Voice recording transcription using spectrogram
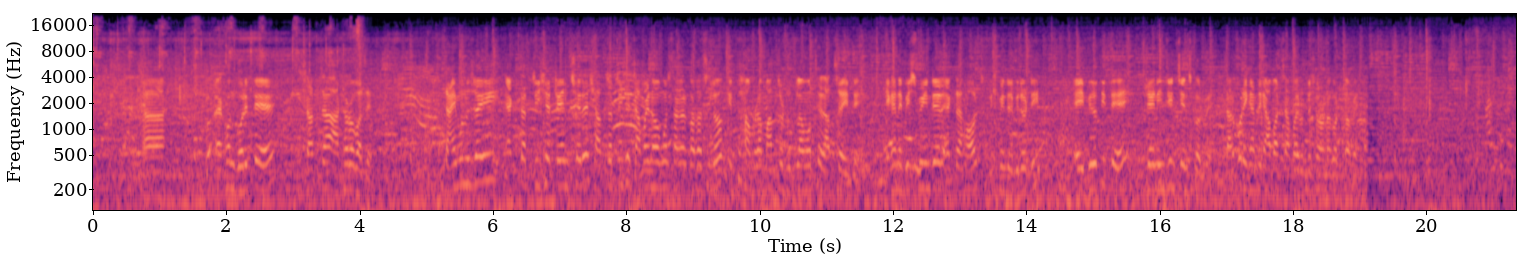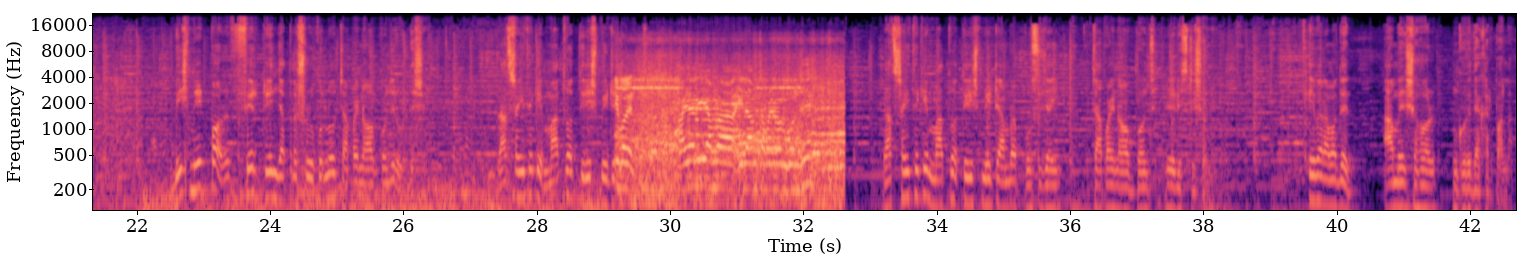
এখন গড়িতে সাতটা আঠারো বাজে। টাইম অনুযায়ী একটা ত্রিশে ট্রেন ছেড়ে সাতটা ত্রিশে চাপাই নবগঞ্জ থাকার কথা ছিল, কিন্তু আমরা মাত্র ঢুকলাম হচ্ছে রাজশাহীতে। এখানে বিশ মিনিটের একটা হল্ট বিশ মিনিটের বিরতি। এই বিরতিতে ট্রেন ইঞ্জিন চেঞ্জ করবে। তারপর এখান থেকে আবার চাপাইয়ের উদ্দেশ্যে রওনা করতে হবে। বিশ মিনিট পর ফের ট্রেন যাত্রা শুরু করল চাঁপাই নবাবগঞ্জের উদ্দেশ্যে। রাজশাহী থেকে মাত্র তিরিশ মিনিট বলেন? ফাইনালি আমরা এলাম চাঁপাইনবাবগঞ্জে। রাজশাহী থেকে মাত্র তিরিশ মিনিটে আমরা পৌঁছে যাই চাঁপাই নবাবগঞ্জ রেল স্টেশনে। এবার আমাদের আমের শহর ঘুরে দেখার পালা।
